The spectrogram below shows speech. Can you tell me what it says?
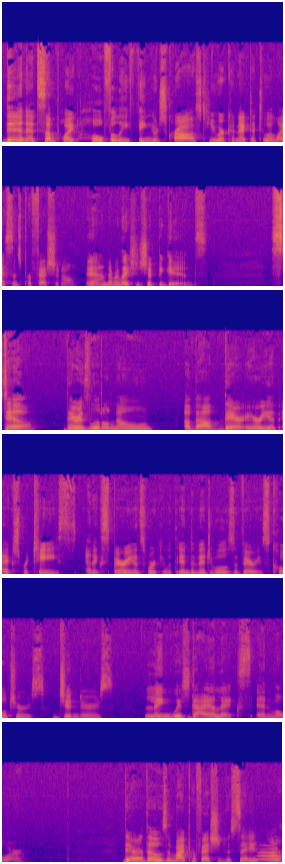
Then, at some point, hopefully, fingers crossed, you are connected to a licensed professional and the relationship begins. Still, there is little known about their area of expertise and experience working with individuals of various cultures, genders, language, dialects, and more. There are those in my profession who say, oh,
